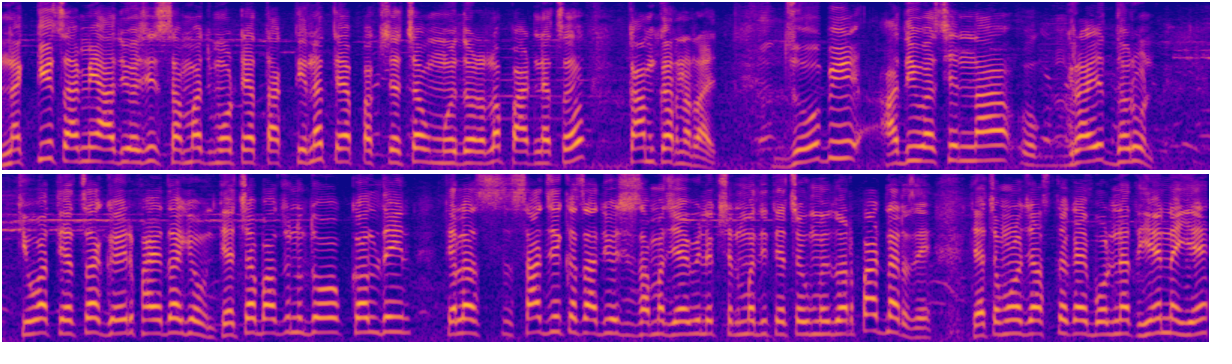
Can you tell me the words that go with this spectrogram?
नक्कीच आम्ही आदिवासी समाज मोठ्या ताकदीनं त्या पक्षाच्या उमेदवाराला पाडण्याचं काम करणार आहेत. जो बी आदिवासींना ग्राह्य धरून किंवा त्याचा गैरफायदा घेऊन त्याच्या बाजूने जो कल देईल त्याला साहजिकच आदिवासी समाज या इलेक्शनमध्ये त्याचा उमेदवार पाडणारच आहे. त्याच्यामुळे जास्त काही बोलण्यात हे नाही आहे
